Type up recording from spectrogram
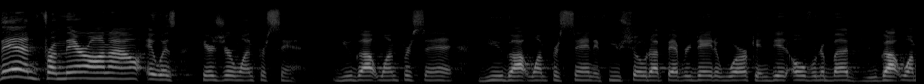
then from there on out, it was here's your 1%. You got 1%, you got 1%. If you showed up every day to work and did over and above, you got 1%.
